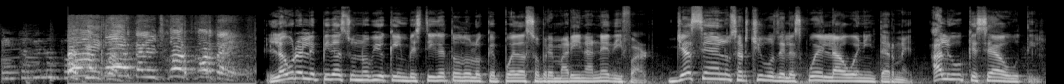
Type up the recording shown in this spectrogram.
¿Estás viendo un ¡Córtale, córtale! Laura le pide a su novio que investigue todo lo que pueda sobre Marina Nedifar, ya sea en los archivos de la escuela o en internet, algo que sea útil.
